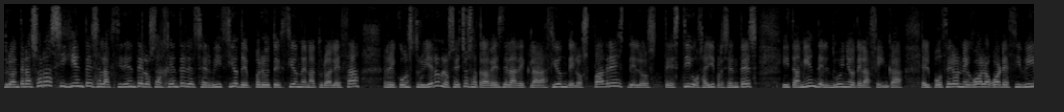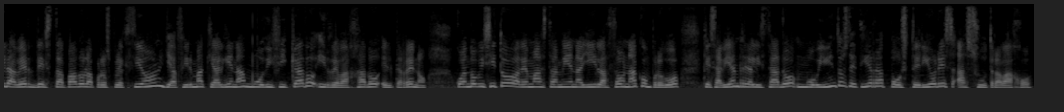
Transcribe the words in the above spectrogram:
Durante las horas siguientes al accidente, los agentes del Servicio de Protección de Naturaleza reconstruyeron los hechos a través de la declaración de los padres, de los testigos allí presentes y también del dueño de la finca. El pocero negó a la Guardia Civil haber destapado la prospección y afirma que alguien ha modificado y rebajado el terreno. Cuando visitó además también allí la zona, comprobó que se habían realizado movimientos de tierra posteriores a su trabajo.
